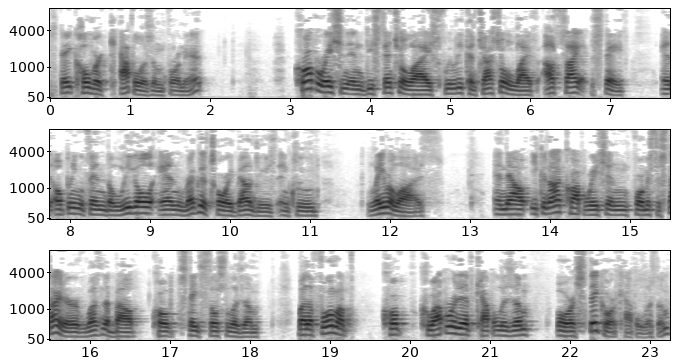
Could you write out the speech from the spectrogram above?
stakeholder capitalism for a minute. Cooperation in decentralized, freely contractual life outside of the state and opening within the legal and regulatory boundaries include labor laws. And now economic cooperation for Mr. Steiner wasn't about, quote, state socialism, but a form of co- cooperative capitalism or stakeholder capitalism.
